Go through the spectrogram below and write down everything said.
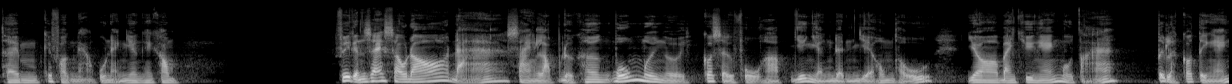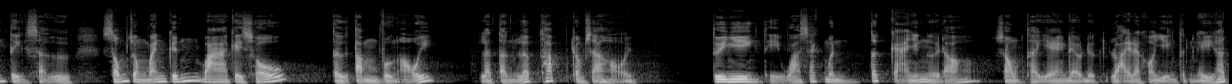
thêm cái phần nào của nạn nhân hay không. Phía cảnh sát sau đó đã sàng lọc được hơn 40 người có sự phù hợp với nhận định về hung thủ do ban chuyên án mô tả, tức là có tiền án tiền sự, sống trong bán kính 3 cây số từ tâm vườn ổi là tầng lớp thấp trong xã hội Tuy nhiên thì qua xác minh, tất cả những người đó sau một thời gian đều được loại ra khỏi diện tình nghi hết.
